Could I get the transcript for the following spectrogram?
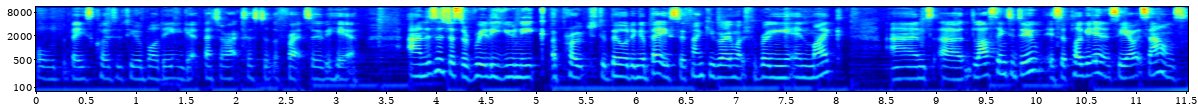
hold the bass closer to your body and get better access to the frets over here. And this is just a really unique approach to building a bass, so thank you very much for bringing it in, Mike. And uh, the last thing to do is to plug it in and see how it sounds.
